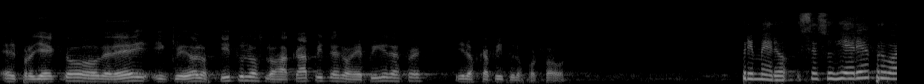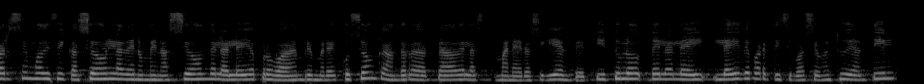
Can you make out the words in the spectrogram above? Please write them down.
el proyecto de ley, incluidos los títulos, los acápites, los epígrafes y los capítulos, por favor. Primero, se sugiere aprobar sin modificación la denominación de la ley aprobada en primera discusión, quedando redactada de la manera siguiente. Título de la ley, Ley de Participación Estudiantil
